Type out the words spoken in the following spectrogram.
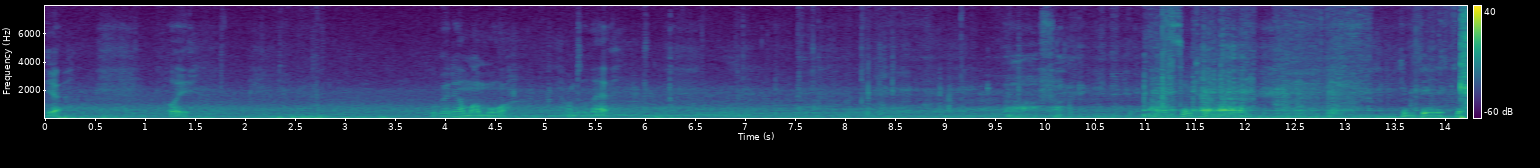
Yeah. Oi. We'll go down one more onto that. Oh fuck. Oh, it's so tight. Can barely fit.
